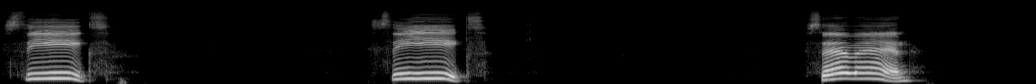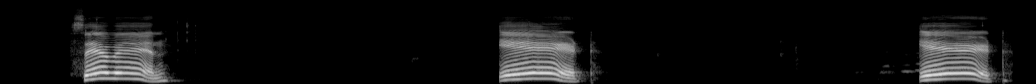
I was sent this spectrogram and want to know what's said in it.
six, six, seven, seven, eight, eight,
